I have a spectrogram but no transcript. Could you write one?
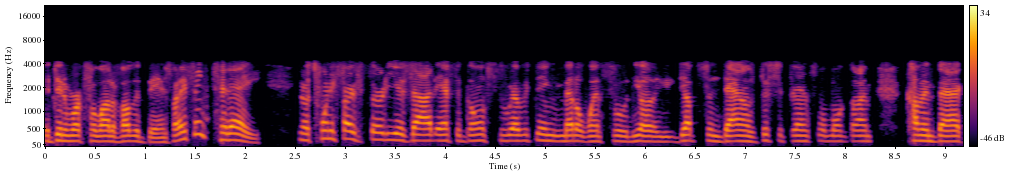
it didn't work for a lot of other bands. But I think today, you know, 25, 30 years out after going through everything metal went through, you know, the ups and downs, disappearing for a long time, coming back,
